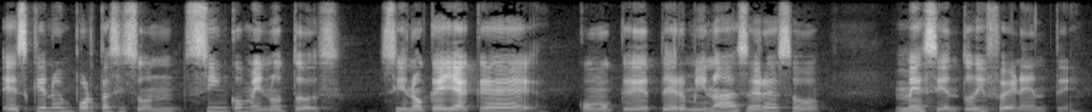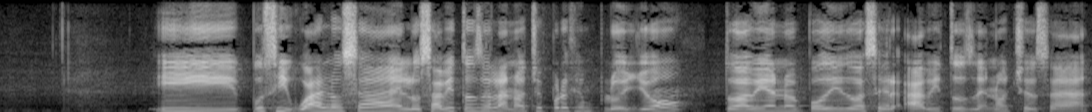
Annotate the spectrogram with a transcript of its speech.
es que no importa si son cinco minutos, sino que ya que como que termino de hacer eso, me siento diferente. Y pues igual, o sea, en los hábitos de la noche, por ejemplo, yo todavía no he podido hacer hábitos de noche, o sea,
